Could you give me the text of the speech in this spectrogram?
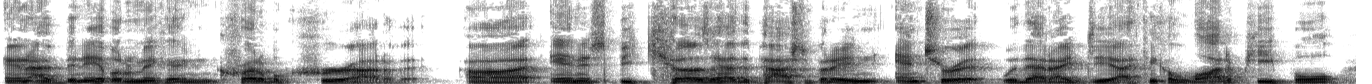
And I've been able to make an incredible career out of it. Uh, and it's because I had the passion, but I didn't enter it with that idea. I think a lot of people,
